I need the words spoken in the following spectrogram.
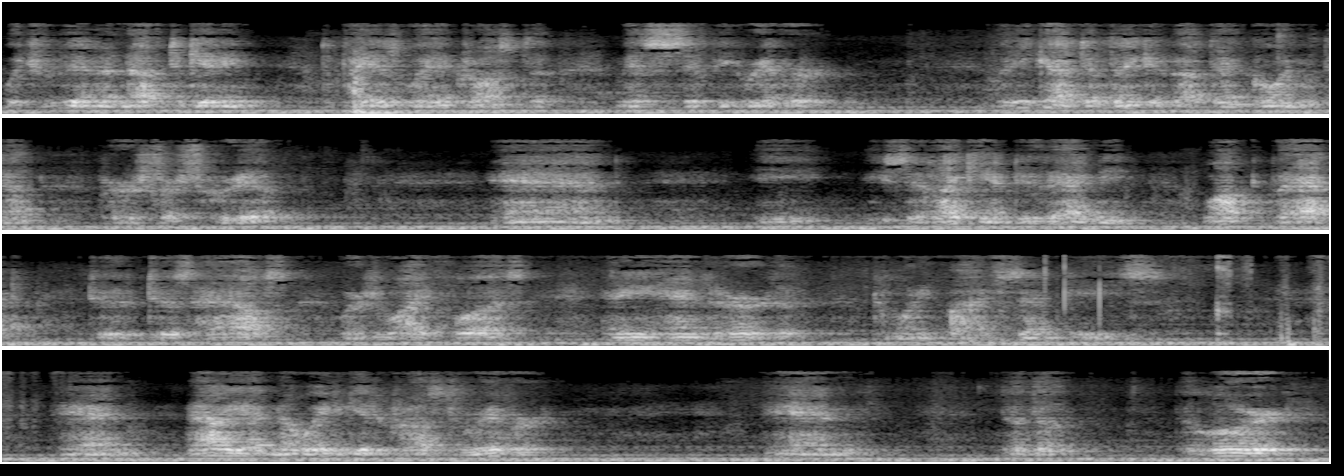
which would have been enough to get him to pay his way across the Mississippi River. But he got to thinking about that going without purse or scrip. And he, he said, I can't do that. And he walked back to, to his house where his wife was and he handed her the 25 cent piece. And now he had no way to get across the river. And the, the, the Lord,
